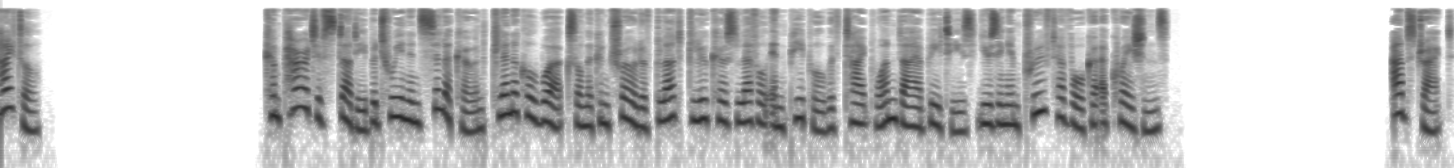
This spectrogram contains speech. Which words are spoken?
Title Comparative study between in silico and clinical works on the control of blood glucose level in people with type 1 diabetes using improved Hovorka equations. Abstract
